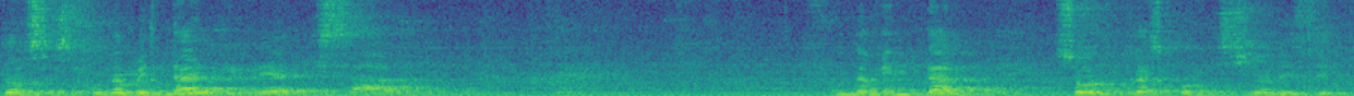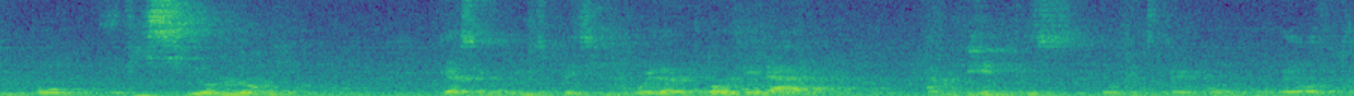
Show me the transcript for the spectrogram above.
Entonces, fundamental y realizado. Fundamental son las condiciones de tipo fisiológico que hacen que una especie pueda tolerar ambientes de un extremo o de otro.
